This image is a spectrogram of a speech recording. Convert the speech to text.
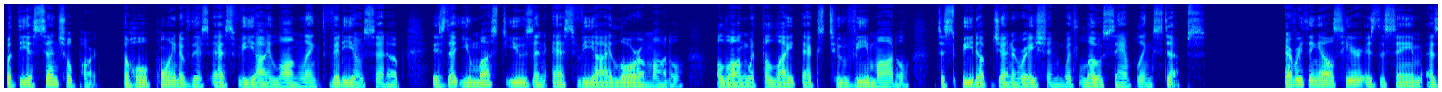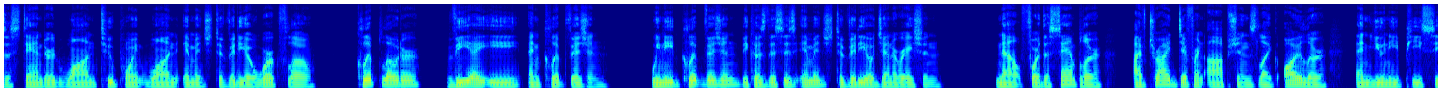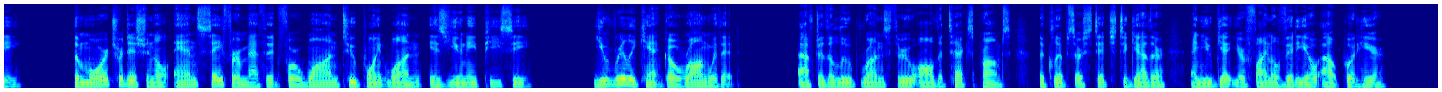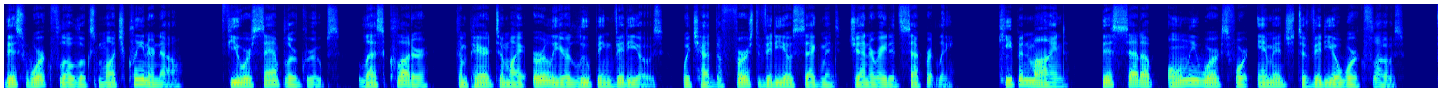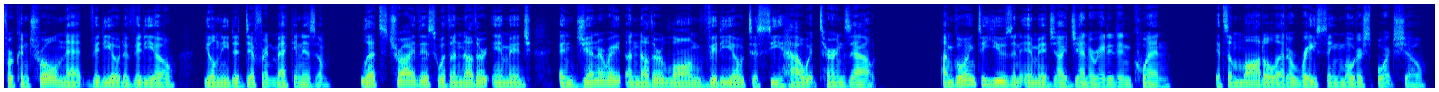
But the essential part, the whole point of this SVI long-length video setup is that you must use an SVI LoRa model along with the Light X2V model to speed up generation with low sampling steps. Everything else here is the same as a standard WAN 2.1 image to video workflow, clip loader, VAE, and Clip Vision. We need Clip Vision because this is image to video generation. Now, for the sampler, I've tried different options like Euler and UniPC. The more traditional and safer method for WAN 2.1 is UniPC. You really can't go wrong with it. After the loop runs through all the text prompts, the clips are stitched together and you get your final video output here. This workflow looks much cleaner now. Fewer sampler groups, less clutter, compared to my earlier looping videos, which had the first video segment generated separately. Keep in mind, this setup only works for image to video workflows. For control net video to video, you'll need a different mechanism. Let's try this with another image and generate another long video to see how it turns out. I'm going to use an image I generated in Qwen. It's a model at a racing motorsport show.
